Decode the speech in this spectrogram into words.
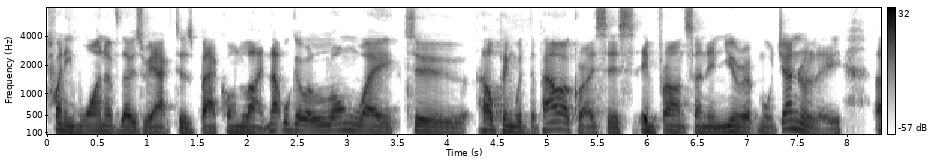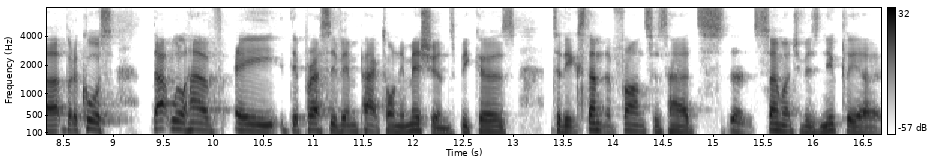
21 of those reactors back online. That will go a long way to helping with the power crisis in France and in Europe more generally. Uh, but of course, that will have a depressive impact on emissions because to the extent that France has had uh, so much of its nuclear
